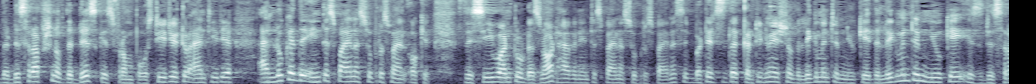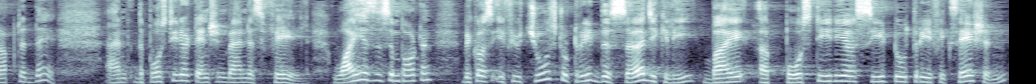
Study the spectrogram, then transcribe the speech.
The disruption of the disc is from posterior to anterior. And look at the interspinous supraspinal. Okay, the C12 does not have an interspinous supraspinous, but it's the continuation of the ligamentum nuchae. The ligamentum nuchae is disrupted there. And the posterior tension band has failed. Why is this important? Because if you choose to treat this surgically by a posterior C2-3 fixation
